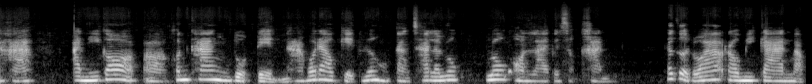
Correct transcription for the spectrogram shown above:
นะคะ อันนี้ก็ค่อนข้างโดดเด่นนะคะ เพราะดาวเกตเรื่องของต่างชาติและโลกโลกออนไลน์เป็นสำคัญ ถ้าเกิดว่าเรามีการแบบ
